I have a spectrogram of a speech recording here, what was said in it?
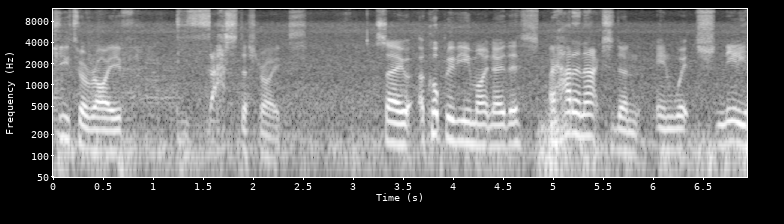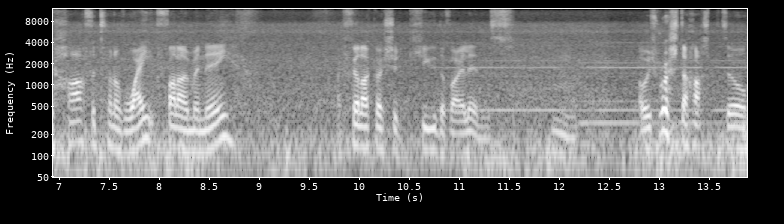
due to arrive, disaster strikes. So, a couple of you might know this. I had an accident in which nearly half a ton of weight fell on my knee. I feel like I should cue the violins. Hmm. I was rushed to hospital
